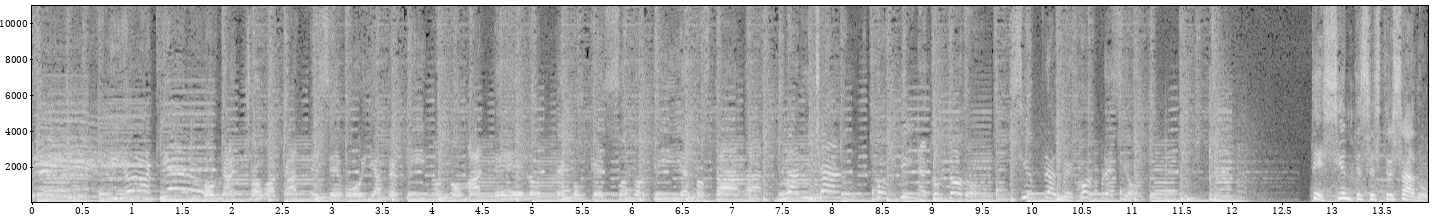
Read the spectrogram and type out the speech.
y yo la quiero. Con nacho, aguacate, cebolla, pepino, tomate, elote con queso, tortilla tostada, maruchan, combina con todo siempre al mejor precio. ¿Te sientes estresado,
